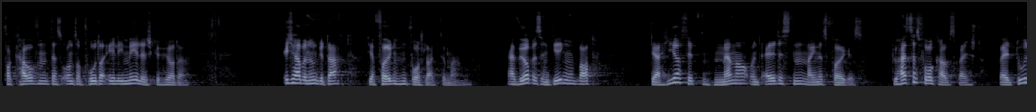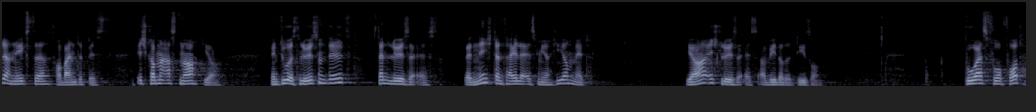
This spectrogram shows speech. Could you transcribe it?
verkaufen, das unser Bruder Elimelech gehörte. Ich habe nun gedacht, dir folgenden Vorschlag zu machen. Erwirb es in Gegenwart der hier sitzenden Männer und Ältesten meines Volkes. Du hast das Vorkaufsrecht, weil du der nächste Verwandte bist. Ich komme erst nach dir. Wenn du es lösen willst, dann löse es. Wenn nicht, dann teile es mir hier mit. Ja, ich löse es, erwiderte dieser. Boas fuhr fort,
